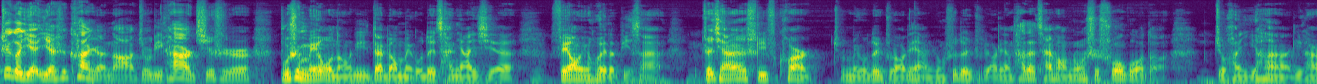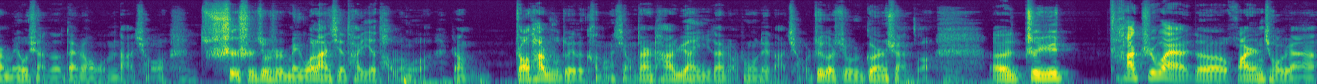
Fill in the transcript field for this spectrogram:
这个也也是看人的啊，就是李凯尔其实不是没有能力代表美国队参加一些非奥运会的比赛。之前史蒂夫科尔就是美国队主教练、勇士队主教练，他在采访中是说过的，就很遗憾啊，李凯尔没有选择代表我们打球。事实就是美国篮协他也讨论过让招他入队的可能性，但是他愿意代表中国队打球，这个就是个人选择。呃，至于他之外的华人球员，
